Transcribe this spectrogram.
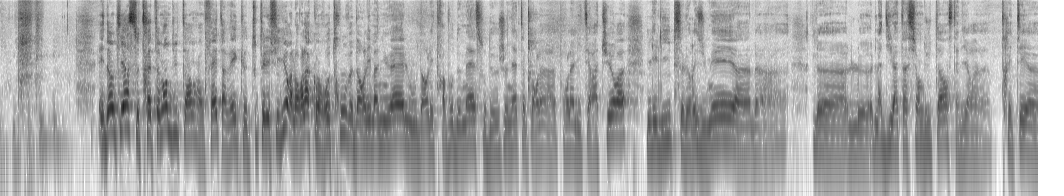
Et donc il y a ce traitement du temps, en fait, avec toutes les figures. Alors là, qu'on retrouve dans les manuels ou dans les travaux de Metz ou de Genette pour la, pour la littérature, l'ellipse, le résumé, euh, la, dilatation du temps, c'est-à-dire euh, traiter euh,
